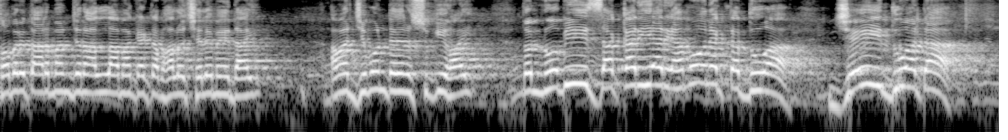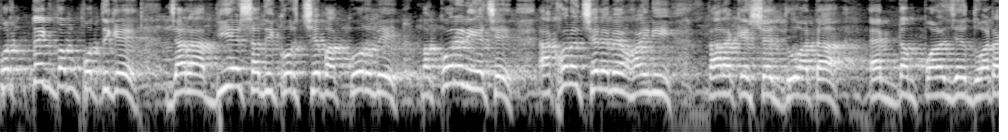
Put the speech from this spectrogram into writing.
সবারে তার মান যেন আল্লাহ আমাকে একটা ভালো ছেলে মেয়ে দেয়। আমার জীবনটা যেন সুখী হয়। তো নবী জাকারিয়ার এমন একটা দোয়া যেই দোয়াটা প্রত্যেক দম্পতিকে যারা বিয়ে শাদি করছে বা করবে বা করে নিয়েছে এখনও ছেলে মেয়ে হয়নি তারাকে সে দোয়াটা একদম পড়া যে দোয়াটা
